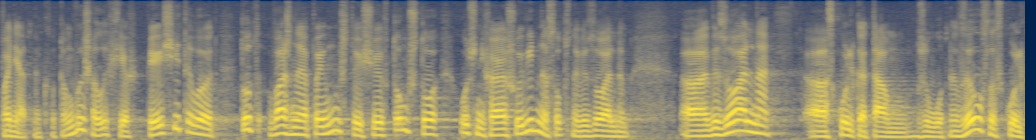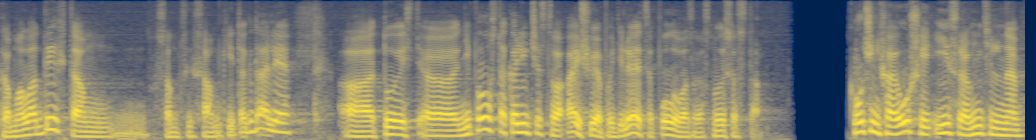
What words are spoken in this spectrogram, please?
понятно, кто там вышел, их всех пересчитывают. Тут важное преимущество еще и в том, что очень хорошо видно, собственно, визуальным, визуально, сколько там животных взрослых, сколько молодых, там самцы, самки и так далее. То есть не просто количество, а еще и определяется полувозрастной состав. Очень хороший и сравнительно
